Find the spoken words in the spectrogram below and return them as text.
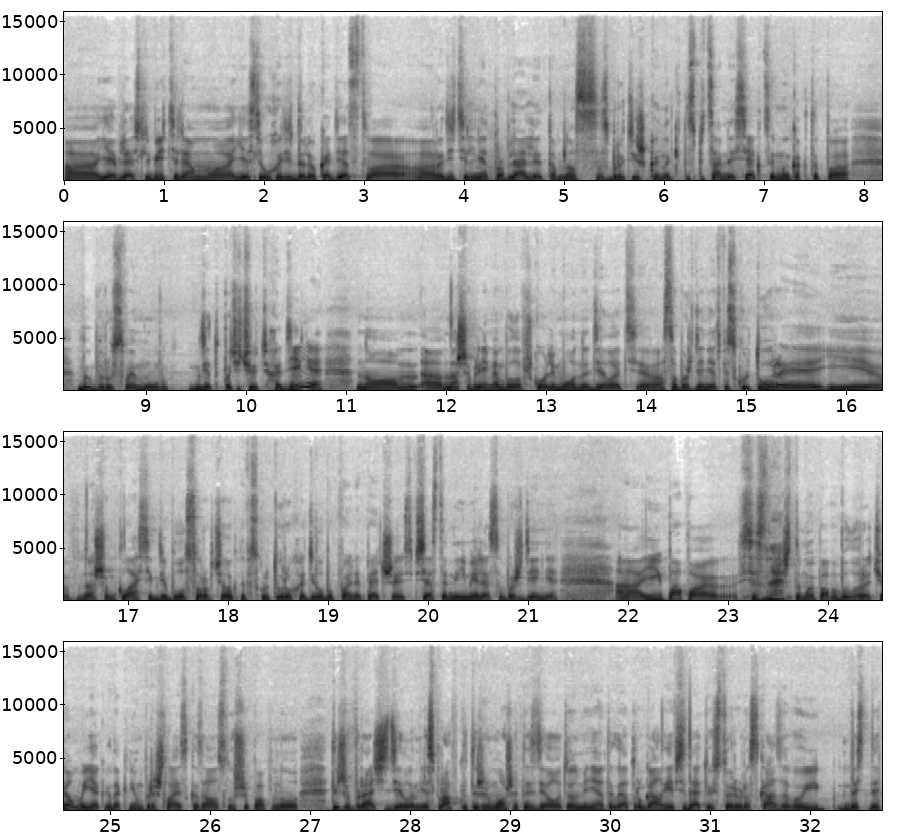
э, я являюсь любителем. Если уходить в далекое детство, э, родители не отправляли там, нас с братишкой на какие-то специальные секции, мы как-то по выбору своему где-то по чуть-чуть ходили, но э, в наше время было в школе модно делать освобождение от физкультуры, и в нашем нашем классе, где было 40 человек, на физкультуру ходило буквально 5-6. Все остальные имели освобождение. А, и папа, все знают, что мой папа был врачом, и я когда к нему пришла и сказала, слушай, папа, ну ты же врач, сделай мне справку, ты же можешь это сделать. Он меня тогда отругал, я всегда эту историю рассказываю, и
